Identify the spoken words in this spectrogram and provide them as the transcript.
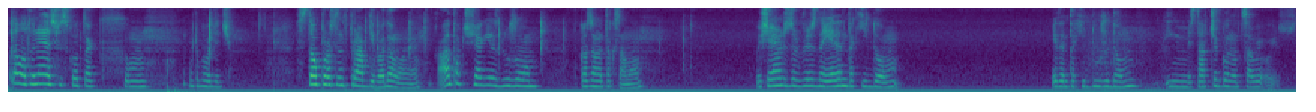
Wiadomo, to nie jest wszystko tak. Um, to powiedzieć. 100% prawdy, wiadomo, nie? Ale tak czy siak jest dużo pokazane tak samo. Myślałem, że jest na jeden taki dom. Jeden taki duży dom. I starczy go na cały. O Jezus,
